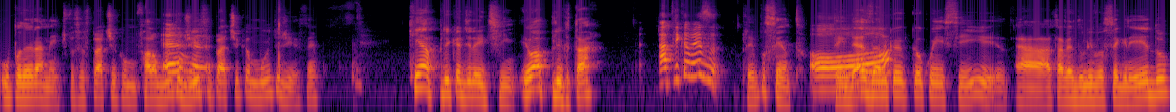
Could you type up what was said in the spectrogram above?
o poder da mente. Vocês praticam, falam muito Aham. disso e praticam muito disso, né? Quem aplica direitinho? Eu aplico, tá? Aplica mesmo. 100%. Ó. Tem 10 anos que eu, que eu conheci ah, através do livro O Segredo.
